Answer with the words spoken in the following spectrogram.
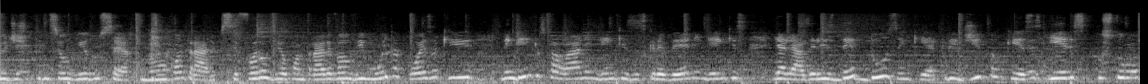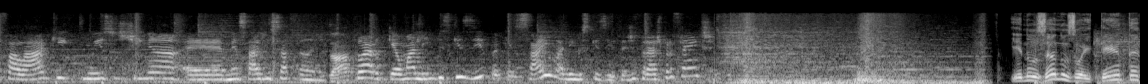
Que o disco tem que ser ouvido certo, não ao contrário. Que se for ouvir ao contrário, vai ouvir muita coisa que ninguém quis falar, ninguém quis escrever, ninguém quis. E aliás, eles deduzem que, acreditam que, e eles costumam falar que com isso tinha é, mensagens satânicas. Exato. Claro que é uma língua esquisita, que sai uma língua esquisita de trás para frente. E nos anos 80,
